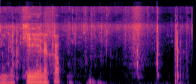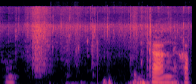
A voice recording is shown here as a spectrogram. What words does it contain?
นี่โอยากเคแล้วครับเป็นกลางเลยครับ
